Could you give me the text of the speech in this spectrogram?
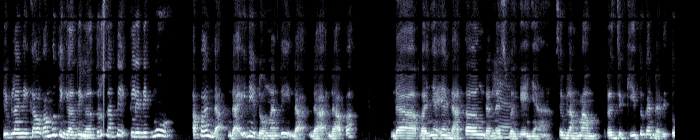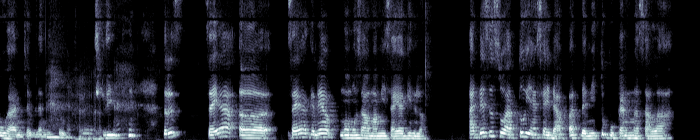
Dia bilang nih kalau kamu tinggal-tinggal terus nanti klinikmu apa ndak ndak ini dong nanti ndak ndak ndak apa ndak banyak yang datang dan lain Iya. sebagainya. Saya bilang mam rezeki itu kan dari Tuhan. Saya bilang gitu. Jadi terus saya eh, saya akhirnya ngomong sama mami saya gini loh. Ada sesuatu yang saya dapat dan itu bukan masalah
